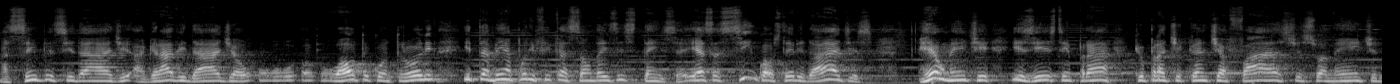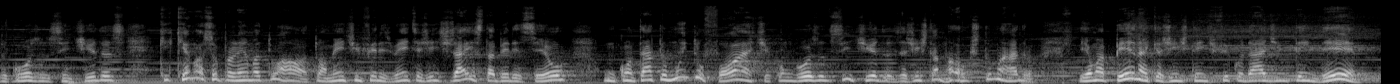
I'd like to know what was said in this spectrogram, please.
a simplicidade, a gravidade, o, o, o, autocontrole e também a purificação da existência. E essas cinco austeridades realmente existem para que o praticante afaste sua mente do gozo dos sentidos, que, que é nosso problema atual. Atualmente, infelizmente, a gente já estabeleceu um contato muito forte com o gozo dos sentidos. A gente está mal acostumado. E é uma pena que a gente tem dificuldade de entender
